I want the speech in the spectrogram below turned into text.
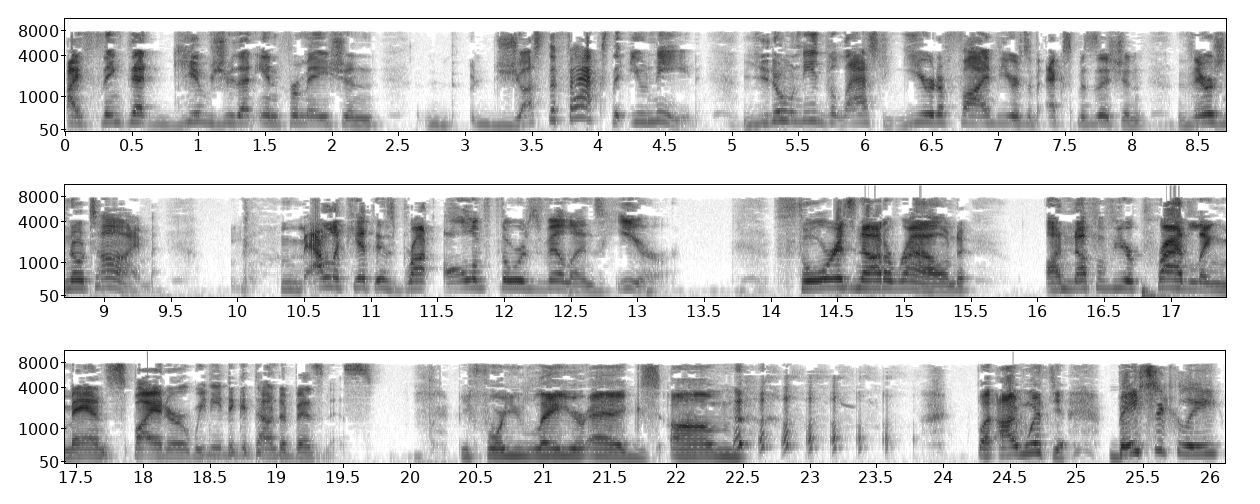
I think that gives you that information, just the facts that you need. You don't need the last year to five years of exposition. There's no time. Malekith has brought all of Thor's villains here. Thor is not around. Enough of your prattling, man spider. We need to get down to business. Before you lay your eggs. Um, but I'm with you. Basically,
